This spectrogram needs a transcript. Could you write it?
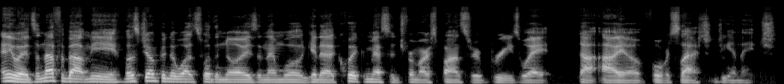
anyways, enough about me. Let's jump into what's with the noise, and then we'll get a quick message from our sponsor, breezeway.io forward slash GMH.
